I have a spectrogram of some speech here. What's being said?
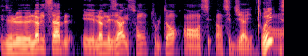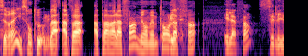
le- l'homme sable et l'homme lézard, ils sont tout le temps en, en CGI. Oui, En- c'est vrai, ils sont tous. en Bah, à, part, à part à la fin, mais en même temps, Mais- la fin. Et la fin, c'est les,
